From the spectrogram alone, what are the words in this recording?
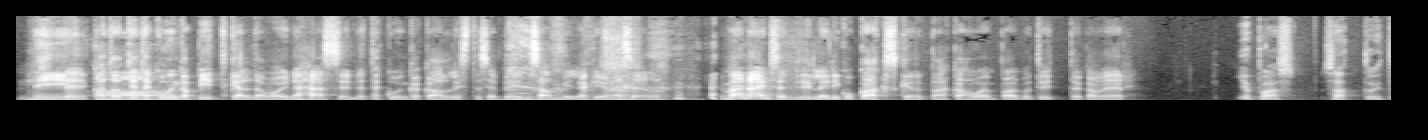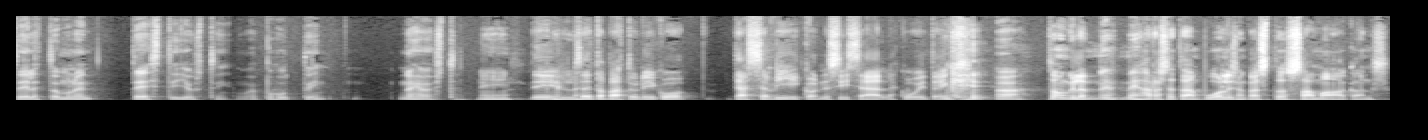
Niin. Niin. Sitten katsottiin, Aa. että kuinka pitkältä voi nähdä sen, että kuinka kallista se bensa on milläkin asemalla. Ja mä näin sen silleen niinku kaksi kertaa kauempaa kuin tyttökaveri. Jopa sattui teille tuommoinen testi justiin, kun me puhuttiin näköistä. Niin, Niin, kyllä. se tapahtui niinku tässä viikon sisällä kuitenkin. Ah, Tuo on kyllä, me, me harrastetaan puolison kanssa tuossa samaa kanssa.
